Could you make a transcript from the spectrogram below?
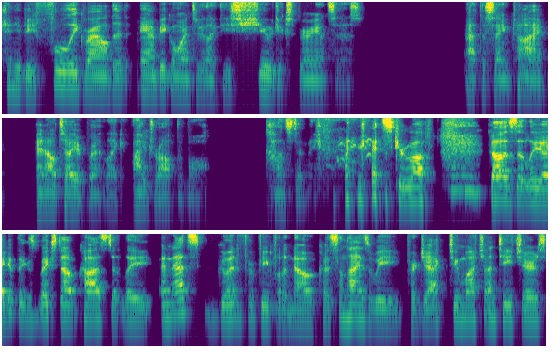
can you be fully grounded and be going through like these huge experiences at the same time? And I'll tell you, Brent, like, I drop the ball constantly. I screw up constantly. I get things mixed up constantly. And that's good for people to know because sometimes we project too much on teachers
